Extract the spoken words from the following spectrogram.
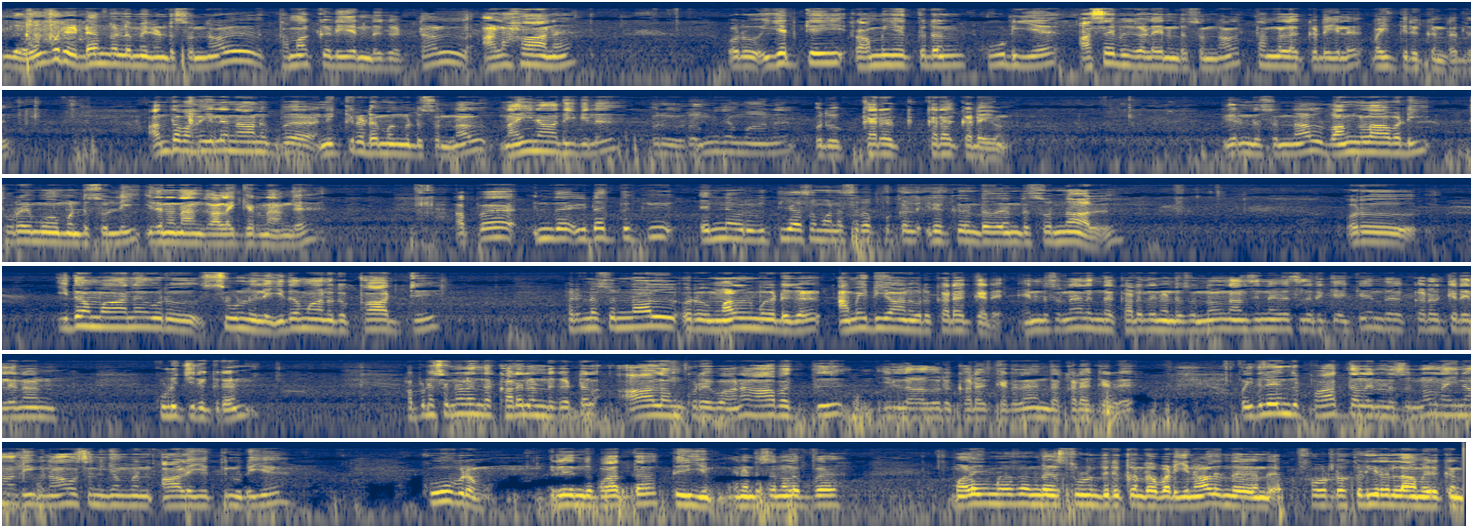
இந்த ஒவ்வொரு இடங்களும் என்று சொன்னால் தமக்கடி என்று கேட்டால் அழகான ஒரு இயற்கை ரம்மியத்துடன் கூடிய அசைவுகளை என்று சொன்னால் தங்களுக்கிடையில் வைத்திருக்கின்றது. அந்த வகையில் நான் இப்போ நிற்கிற இடம் என்று சொன்னால் நைனாதீவில் ஒரு ரம்மியமான ஒரு கர கடற்கடை ஒன்று இது என்று சொன்னால் வங்களாவடி துறைமுகம் என்று சொல்லி இதனை நாங்கள் அழைக்கிறனாங்க அப்போ இந்த இடத்துக்கு என்ன ஒரு வித்தியாசமான சிறப்புகள் இருக்கின்றது என்று சொன்னால் ஒரு இதமான ஒரு சூழ்நிலை இதமான ஒரு காற்று. அப்புறம் என்ன சொன்னால் ஒரு மணல்மேடுகள் அமைதியான ஒரு கடற்கரை. என்று சொன்னால் இந்த கடல் என்று சொன்னால் நான் சின்ன வயசில் இருக்க இந்த கடற்கரையில் நான் குளிச்சிருக்கிறேன். அப்படின்னு சொன்னால் இந்த கடல் என்று கேட்டால் ஆழம் குறைவான ஆபத்து இல்லாத ஒரு கடற்கரை தான் இந்த கடற்கரை. இப்போ இதுலேருந்து பார்த்தால் என்ன சொன்னால் நைனாதீவு நாகசனிகம்மன் ஆலயத்தினுடைய கோபுரம் இதுலேருந்து பார்த்தா தெரியும். என்னென்னு சொன்னால் இப்போ மலை மேகங்கள் சூழ்ந்திருக்கின்றபடியினால் இந்த இந்த ஃபோட்டோ கிளியர் இல்லாமல் இருக்கின்ற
